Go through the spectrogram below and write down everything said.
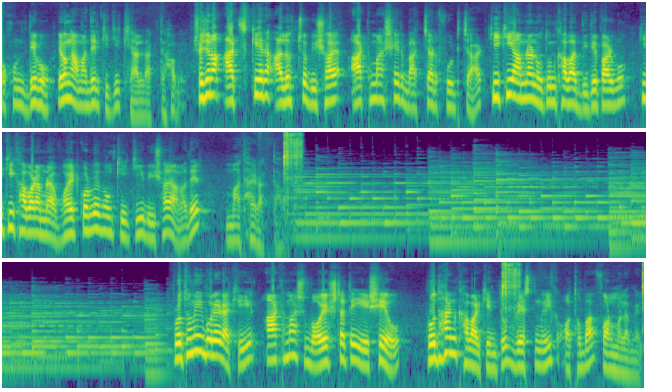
কখন দেব এবং আমাদের কি কি খেয়াল রাখতে হবে। সেজন্য আজকের আলোচ্য বিষয় আট মাসের বাচ্চার ফুড চার্ট কি কি আমরা নতুন খাবার দিতে পারব, কি কি খাবার আমরা অ্যাভয়েড করব এবং কি কি বিষয় আমাদের মাথায় রাখতে হবে। প্রথমেই বলে রাখি, আট মাস বয়সটাতে এসেও প্রধান খাবার কিন্তু ব্রেস্ট মিল্ক অথবা ফর্মুলা মিল্ক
